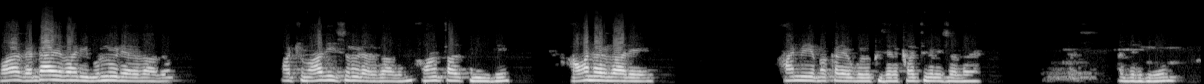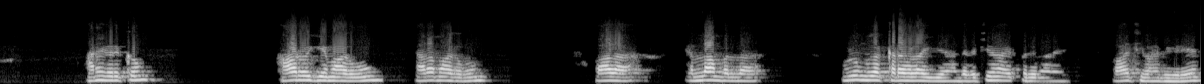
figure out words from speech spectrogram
வா தண்டாயவாணி முருகனுடைய அருளாலும் மற்றும் ஆதீஸ்வரனுடைய அருளாலும் அவனத்தால் பிணிந்து அவன் அருளாலே ஆன்மீக மக்களை உங்களுக்கு சில கருத்துக்களை சொல்ல வந்திருக்கிறேன். அனைவருக்கும் ஆரோக்கியமாகவும் நலமாகவும் வாழ எல்லாம் வல்ல முழு முதற் கடவுளாகிய அந்த வெற்றிநாயக பெருமானை வாழ்த்தி வணங்குகிறேன்.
